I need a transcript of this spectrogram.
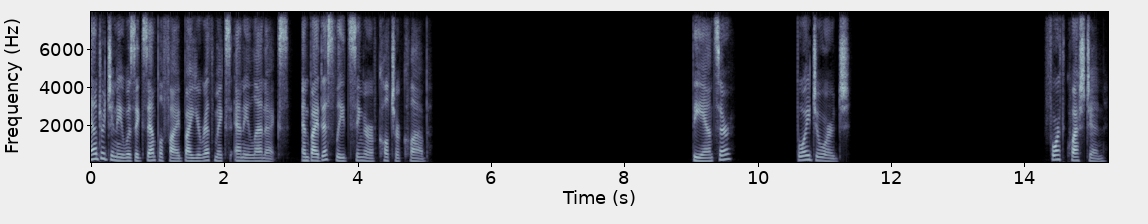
Androgyny was exemplified by Eurythmics' Annie Lennox, and by this lead singer of Culture Club. The answer? Boy George. Fourth question.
